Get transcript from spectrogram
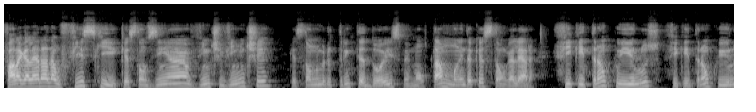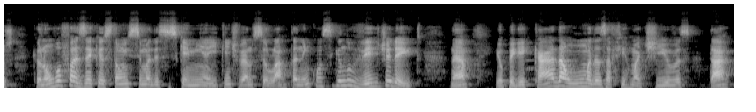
Fala galera da UFISC, questãozinha 2020, questão número 32, meu irmão, tamanho da questão, galera. Fiquem tranquilos, fiquem tranquilos, que eu não vou fazer questão em cima desse esqueminha aí, quem tiver no celular não tá nem conseguindo ver direito, né? Eu peguei cada uma das afirmativas, tá?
